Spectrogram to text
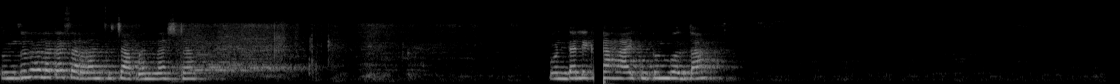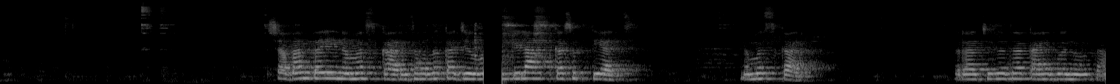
तुमचं झालं का सर्वांचं चापण नाश्ता? पुंडलिका हाय कुठून बोलता? शबांताई नमस्कार. झालं का जेवण? तिला आहात का सुट्टी आज? नमस्कार. राजू दादा काय बनवता?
